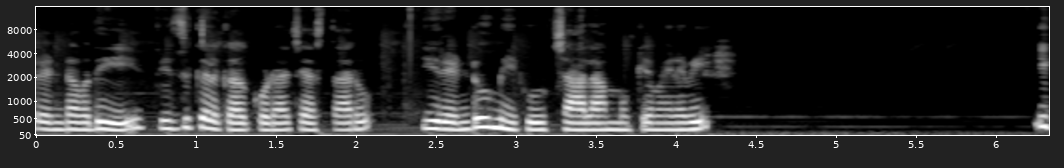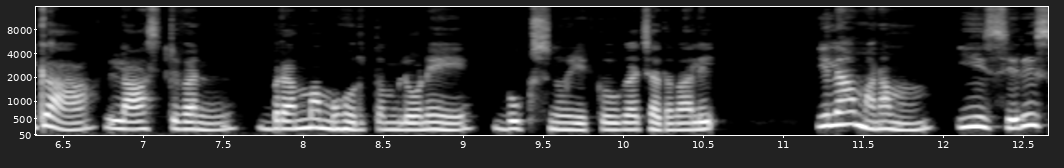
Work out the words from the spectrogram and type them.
రెండవది ఫిజికల్గా కూడా చేస్తారు. ఈ రెండు మీకు చాలా ముఖ్యమైనవి. ఇక లాస్ట్ వన్ బ్రహ్మ ముహూర్తంలోనే బుక్స్ను ఎక్కువగా చదవాలి. ఇలా మనం ఈ సిరీస్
